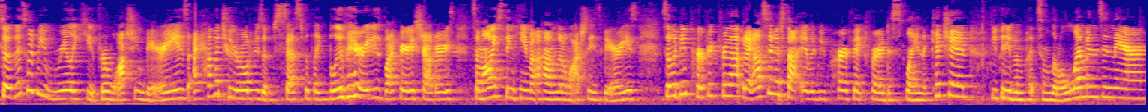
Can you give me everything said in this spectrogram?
So this would be really cute for washing berries. I have a two-year-old who's obsessed with like blueberries, blackberries, strawberries. So I'm always thinking about how I'm gonna wash these berries. So it would be perfect for that, but I also just thought it would be perfect for a display in the kitchen. You could even put some little lemons in there.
